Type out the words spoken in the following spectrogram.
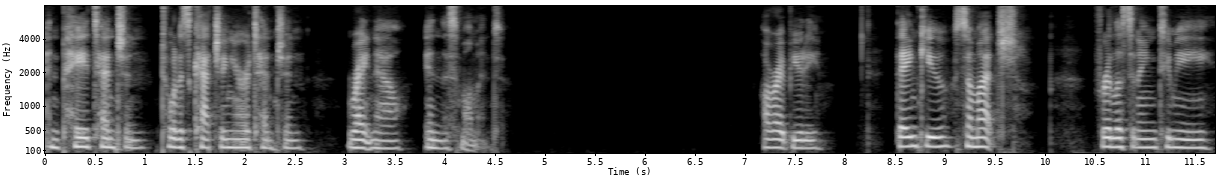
And pay attention to what is catching your attention right now in this moment. All right, beauty. Thank you so much for listening to me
